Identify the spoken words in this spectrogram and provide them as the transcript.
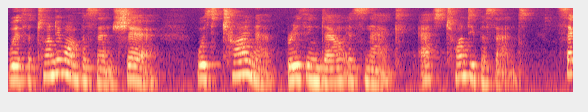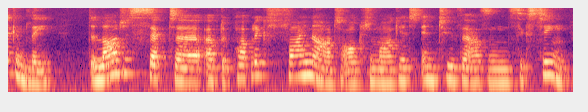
with a 21% share, with China breathing down its neck at 20%. Secondly, the largest sector of the public fine art auction market in 2016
